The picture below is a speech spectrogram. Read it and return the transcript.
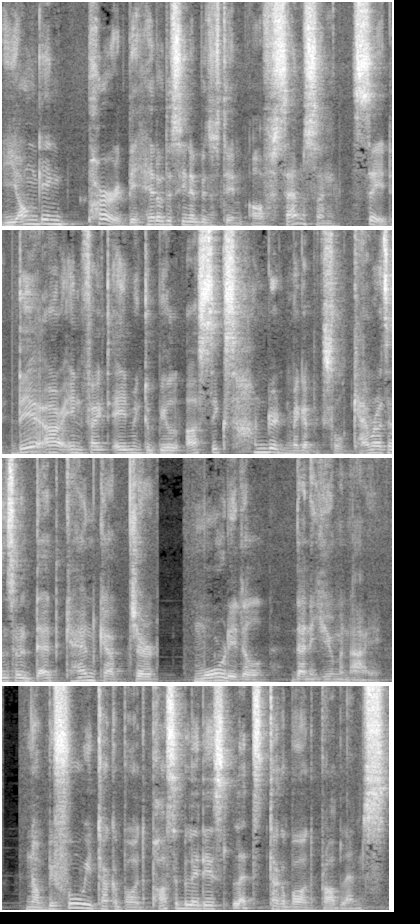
Yongin Park, the head of the sensor business team of Samsung, said they are in fact aiming to build a 600 megapixel camera sensor that can capture more detail than a human eye. Now before we talk about possibilities, let's talk about problems.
